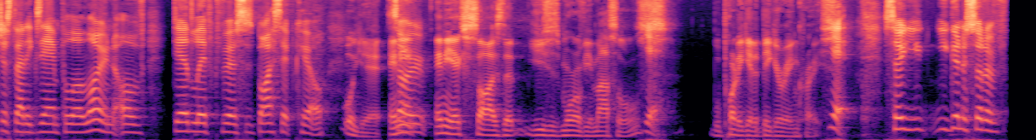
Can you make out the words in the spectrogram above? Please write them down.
just that example alone of deadlift versus bicep curl. Well, yeah, any So- any exercise that uses more of your muscles, Yeah. will probably get a bigger increase. Yeah. So you you're going to sort of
